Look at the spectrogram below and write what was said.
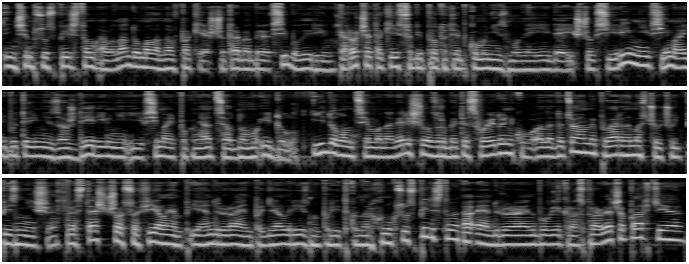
іншим суспільством, а вона думала навпаки, що треба би всі були рівні. Коротше, такий собі прототип комунізму в неї ідеї, що всі рівні, всі мають бути рівні, завжди рівні, і всі мають поклонятися одному ідолу. Ідолом цим вона вирішила зробити свою доньку, але до цього ми повернемось чуть-чуть пізніше. Через те, що Софія Лемп і Ендрю Райан поділяли різну політику на рахунок суспільства, а Ендрю Райан був якраз правляча партія.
